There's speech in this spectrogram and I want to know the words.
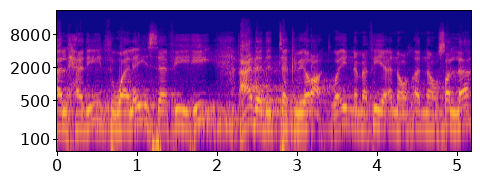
الحديث وليس فيه عدد التكبيرات وإنما فيه أنه أنه صلى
